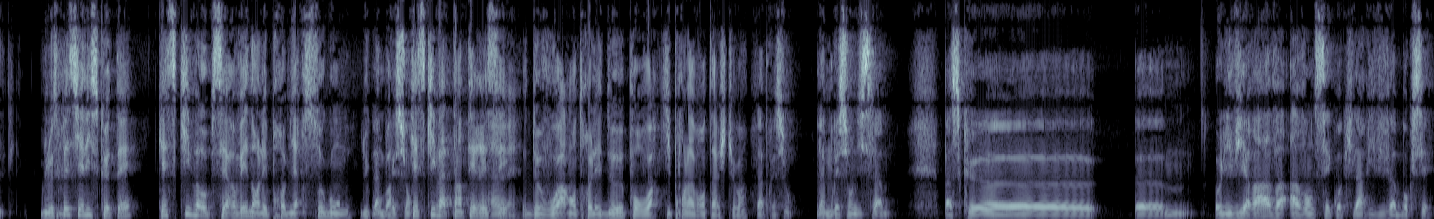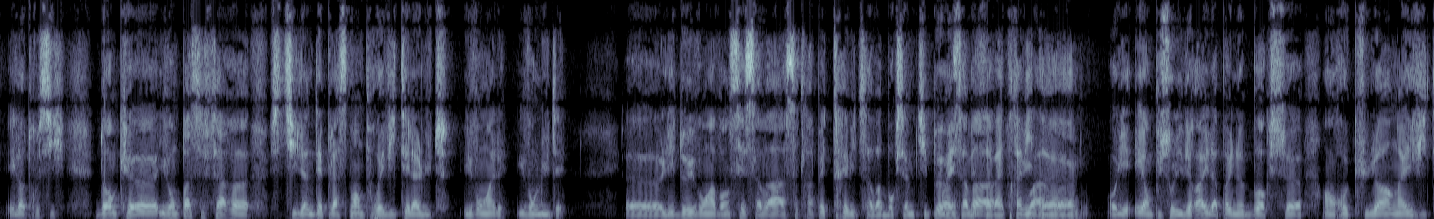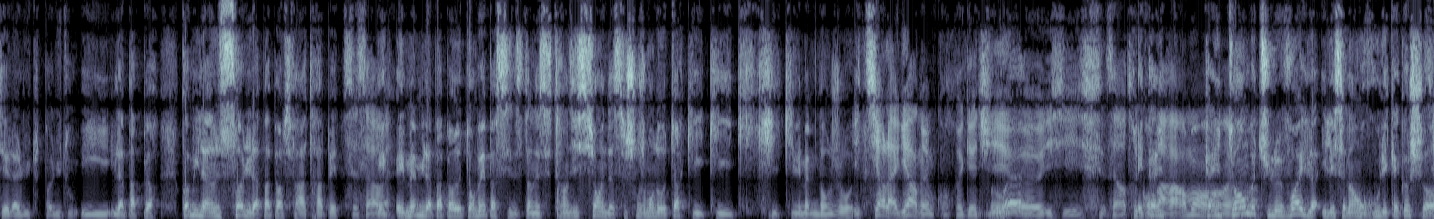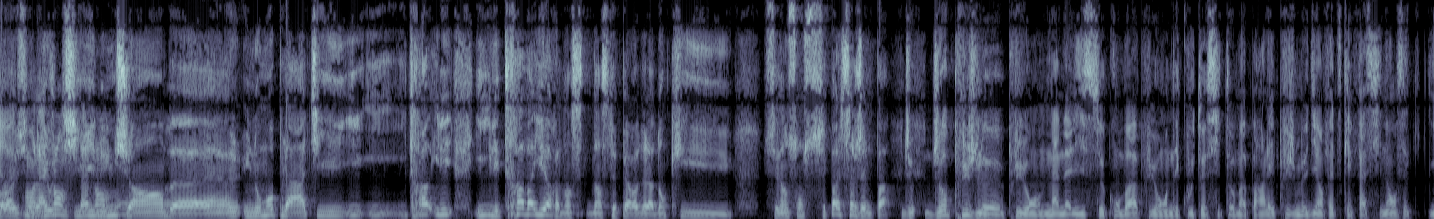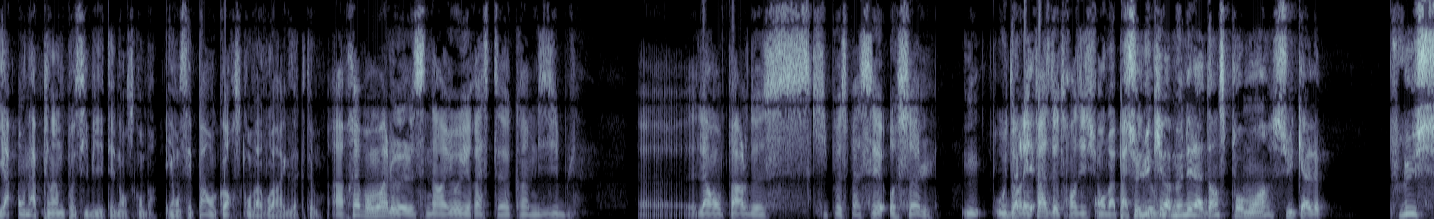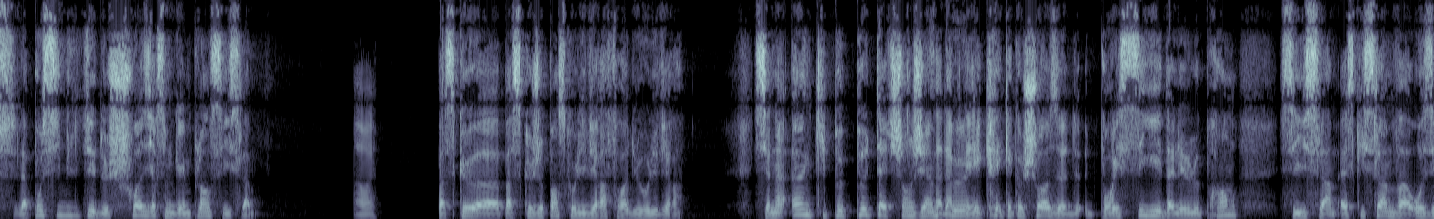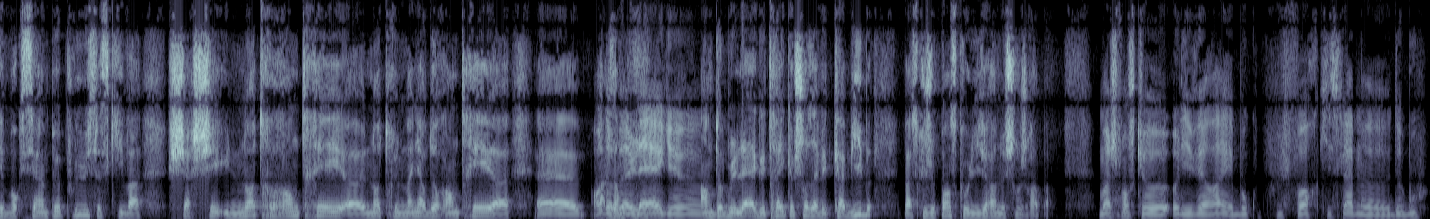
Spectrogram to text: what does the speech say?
le spécialiste que t'es, Qu'est-ce qu'il va observer dans les premières secondes du La combat. Qu'est-ce qui va t'intéresser Ah ouais. de voir entre les deux pour voir qui prend l'avantage, tu vois La pression. La Mhm. pression d'Islam. Parce que euh, euh, Oliveira va avancer quoi qu'il arrive, il va boxer. Et l'autre aussi. Donc euh, ils vont pas se faire euh, style un déplacement pour éviter la lutte. Ils vont aller, ils vont lutter. Euh, les deux ils vont avancer, ça va s'attraper très vite. Ça va boxer un petit peu, Ouais, mais ça mais va. ça va très vite, Ouais, euh, Et en plus Oliveira, il a pas une boxe euh, en reculant à éviter la lutte, pas du tout. Il, il a pas peur. Comme il a un sol, il a pas peur de se faire attraper. C'est ça, Et- ouais. Et, même il a pas peur de tomber parce que c'est dans ces transitions et dans ce changement de hauteur qui, qui, qui, qui- qu'il est même dangereux. Il tire la garde même contre Gaethje. Euh, c'est un truc qu'on quand voit il- rarement. Quand hein, il tombe, là-bas. tu le vois, il, il essaie d'enrouler quelque chose, une la jambe, guillotine, la jambe, une jambe, euh, une omoplate. Il, il, il, est travailleur dans, dans cette période-là, donc il, c'est dans son, c'est pas ça gêne pas. Joe, Joe, plus je le, plus on analyse ce combat, plus on écoute aussi Thomas parler, plus je me dis en fait ce qui est fascinant, c'est qu'il y a, on a plein de possibilités dans ce combat et on sait pas encore ce qu'on va voir exactement. Après, pour moi, le, le scénario, il reste quand même lisible. Euh, là, on parle de ce qui peut se passer au sol Mm. ou dans Bah, les phases de transition. On va passer Celui qui va mener la danse, pour moi, celui qui a le plus la possibilité de choisir son game plan, c'est Islam. Ah ouais. Parce que, euh, parce que je pense qu'Oliveira fera du Oliveira. S'il y en a un qui peut peut-être changer un peu et créer quelque chose de- pour essayer d'aller le prendre, c'est Islam. Est-ce qu'Islam va oser boxer un peu plus? Est-ce qu'il va chercher une autre rentrée, euh, une autre manière de rentrer euh, euh, En par double exemple, leg. euh, En double leg, travailler quelque chose avec Khabib, parce que je pense qu'Oliveira ne changera pas. Moi, je pense que Oliveira est beaucoup plus fort qu'Islam euh, debout.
